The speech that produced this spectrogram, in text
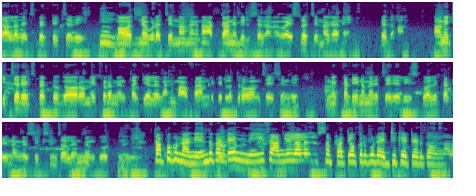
చాలా రెస్పెక్ట్ ఇచ్చేది. మా వదిన కూడా చిన్న ఆమె కూడా అక్క అని పిలిచేది ఆమె. వయసులో చిన్నగానే పెద్ద ఆమెకి ఇచ్చే రెస్పెక్ట్ గౌరవం ఎక్కడ మేము తగ్గలేదు కానీ మా ఫ్యామిలీకి ఇట్లా ద్రోహం చేసింది. ఆమె కఠినమైన చర్య తీసుకోవాలి కఠినంగా శిక్షించాలని మేము కోరుకునేది. తప్పకుండా అండి. ఎందుకంటే మీ ఫ్యామిలీలలో చూసిన ప్రతి ఒక్కరు కూడా ఎడ్యుకేటెడ్గా ఉన్నారు.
